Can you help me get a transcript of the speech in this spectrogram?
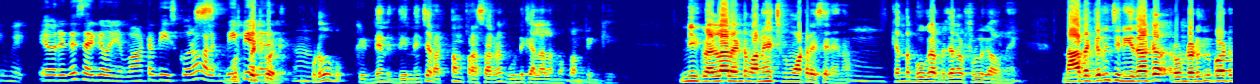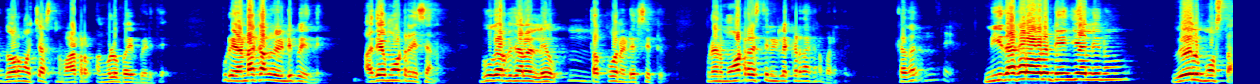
ఇవి ఎవరైతే సరిగ్గా వాటర్ తీసుకోరో వాళ్ళకి గుర్తుపెట్టుకోండి. ఇప్పుడు కిడ్నీ దీని నుంచి రక్తం ప్రసారం గుండెకి వెళ్ళాలమ్మ పంపింగ్కి. నీకు వెళ్ళాలంటే వన్ హెచ్పి మోటార్ వేసే నేను. కింద భూగర్భ జలాలు ఫుల్గా ఉన్నాయి. నా దగ్గర నుంచి నీ దాకా రెండు అడుగుల పాటు దూరం వచ్చేస్తుంది వాటర్ అంగుళం పైపు పెడితే. ఇప్పుడు ఎండాకాలం ఎండిపోయింది. అదే మోటార్ వేసాను భూగర్భ జలాలు లేవు. తక్కువ డెఫిసిట్ ఇప్పుడు నేను మోటార్ వేస్తే నీళ్ళు ఎక్కడ దాకా పడతాయి? కదా? నీ దగ్గర రావాలంటే ఏం చేయాలి నేను? వేలు మోస్తా.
